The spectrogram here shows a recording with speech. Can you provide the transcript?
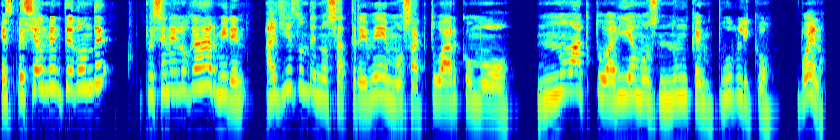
Especialmente dónde? Pues en el hogar, miren, allí es donde nos atrevemos a actuar como no actuaríamos nunca en público. Bueno,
